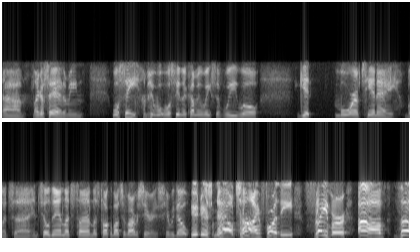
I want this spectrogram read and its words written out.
uh, like I said, I mean, we'll see. I mean, we'll, we'll see in the coming weeks if we will get more of TNA. But uh, until then, let's uh, let's talk about Survivor Series. Here we go. It is now time for the flavor of the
